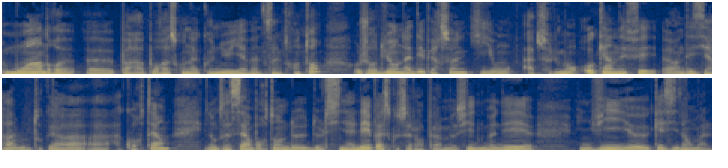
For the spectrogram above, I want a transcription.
moindre euh, par rapport à ce qu'on a connu il y a 25-30 ans. Aujourd'hui, on a des personnes qui ont absolument aucun effet indésirable, en tout cas à, court terme. Et donc ça, c'est important de, le signaler parce que ça leur permet aussi de mener une vie euh, quasi normale.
